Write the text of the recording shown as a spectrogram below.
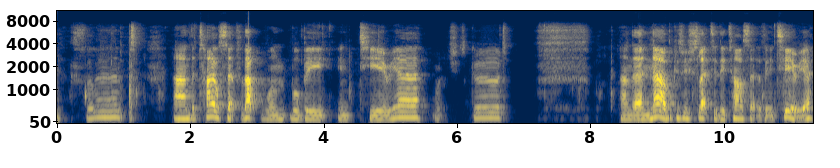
Excellent. And the tile set for that one will be interior, which is good. And then now, because we've selected the tile set of the interior,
